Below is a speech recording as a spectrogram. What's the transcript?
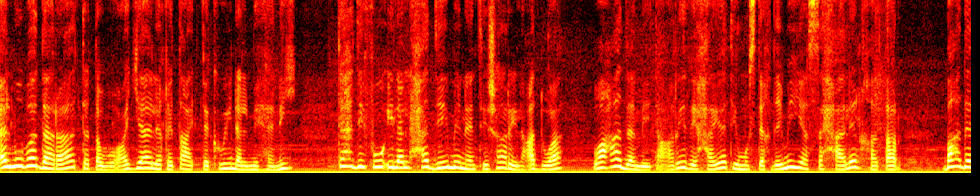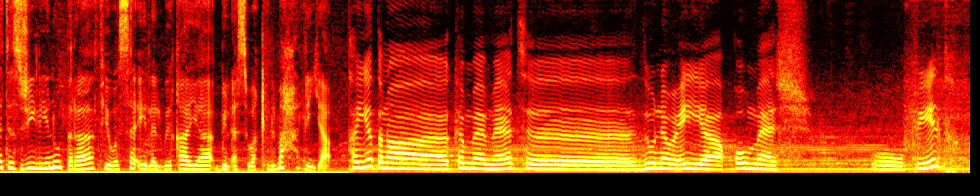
المبادرة التطوعية لقطاع التكوين المهني تهدف إلى الحد من انتشار العدوى وعدم تعريض حياة مستخدمي الصحة للخطر بعد تسجيل ندرة في وسائل الوقاية بالأسواق المحلية. خيطنا كمامات آه، ذو نوعية قماش وفيلتر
